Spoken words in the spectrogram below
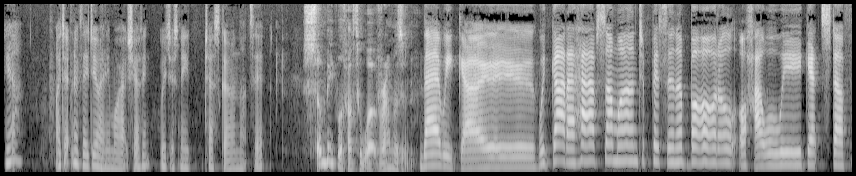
Yeah. I don't know if they do anymore, actually. I think we just need Tesco and that's it. Some people have to work for Amazon. There we go. We gotta have someone to piss in a bottle, or how will we get stuff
